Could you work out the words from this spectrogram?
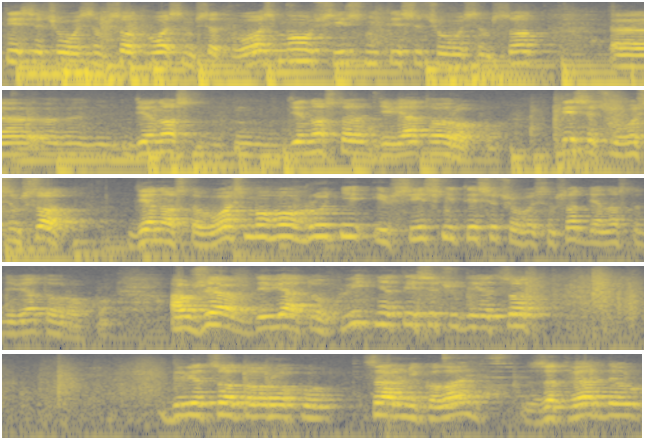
1888, в січні 1899 року. 1898 грудні і в січні 1899 року. А вже 9 квітня 1900 року цар Ніколай затвердив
